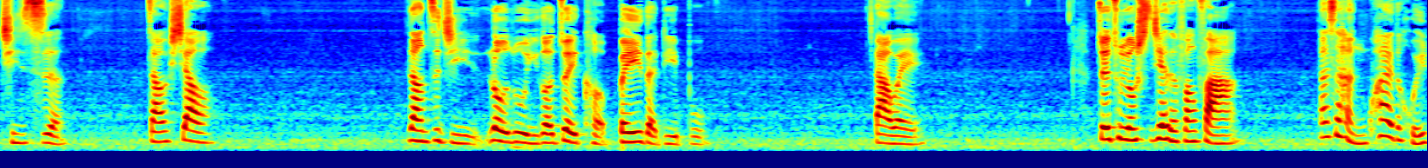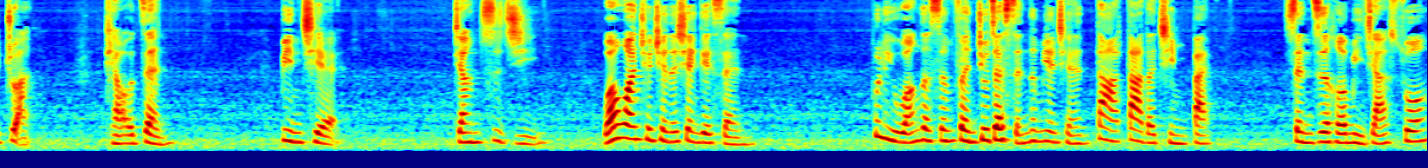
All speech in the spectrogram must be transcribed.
轻视、嘲笑，让自己落入一个最可悲的地步。大卫最初用世界的方法，但是很快的回转、调整，并且将自己完完全全的献给神。不理王的身份，就在神的面前大大的敬拜，甚至和米迦说：“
